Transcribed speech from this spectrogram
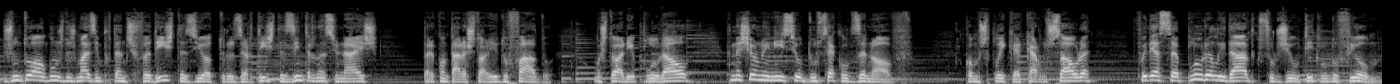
juntou alguns dos mais importantes fadistas e outros artistas internacionais para contar a história do fado, uma história plural que nasceu no início do século XIX. Como explica Carlos Saura, foi dessa pluralidade que surgiu o título do filme,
